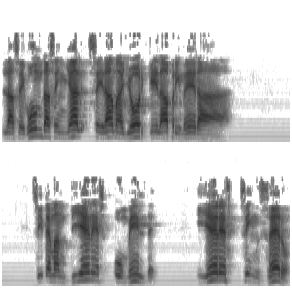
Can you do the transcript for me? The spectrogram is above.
la segunda señal será mayor que la primera. Si te mantienes humilde y eres sincero,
